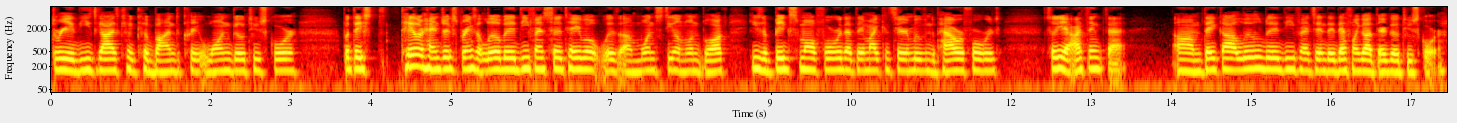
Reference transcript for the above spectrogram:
three of these guys could combine to create one go to score, but they Taylor Hendricks brings a little bit of defense to the table with um, one steal and one block. He's a big, small forward that they might consider moving to power forward. So, yeah, I think that um, they got a little bit of defense and they definitely got their go to score.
